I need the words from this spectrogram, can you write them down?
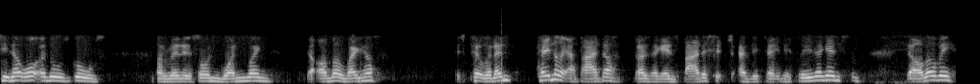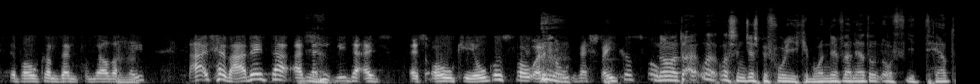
seen a lot of those goals where when it's on one wing, the other winger is pulling in. Kind of like Abada does against Barisic every time he plays against him. The other way, the ball comes in from the other mm-hmm. side. That's how I read that. I didn't read it as it's all Kyogo's fault or it's all the striker's fault. No, listen, just before you came on there, I don't know if you'd heard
